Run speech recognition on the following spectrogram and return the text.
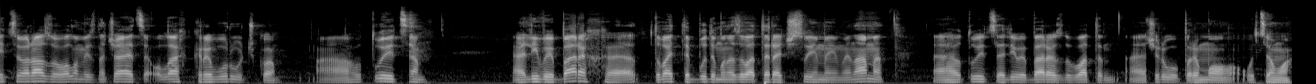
І цього разу голом відзначається Олег Криворучко. Готується лівий берег. Е, Давайте будемо називати речі своїми іменами. Е, Готується лівий берег здобувати е, чергову перемогу у цьому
